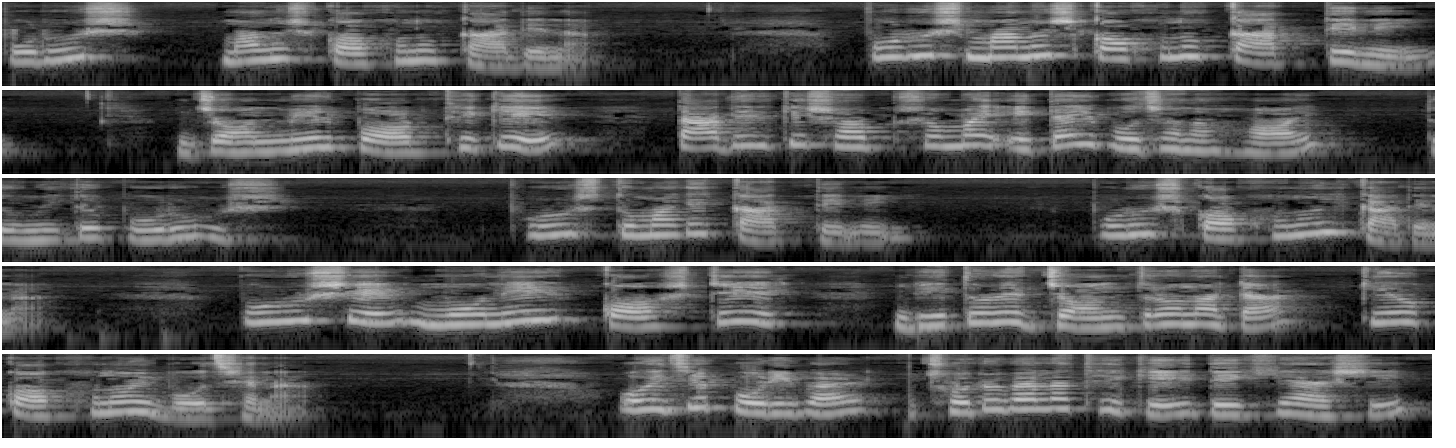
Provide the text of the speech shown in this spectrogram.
পুরুষ মানুষ কখনো কাঁদে না। পুরুষ মানুষ কখনো কাঁদতে নেই। জন্মের পর থেকে তাদেরকে সব সময় এটাই বোঝানো হয়, তুমি তো পুরুষ। পুরুষ তোমাকে কাঁদতে নেই। পুরুষ কখনোই কাঁদে না। পুরুষের মনের কষ্টের ভেতরের যন্ত্রণাটা কেউ কখনোই বোঝে না। ওই যে পরিবার, ছোটবেলা থেকেই দেখে আসি,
